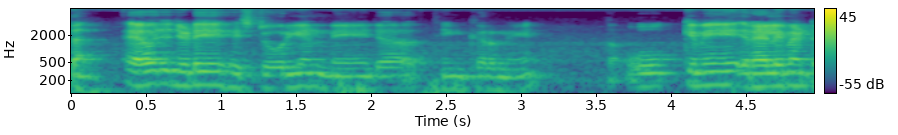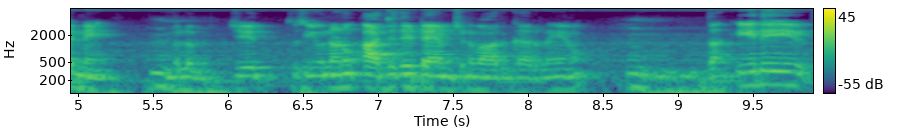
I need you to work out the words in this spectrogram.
ਤਾਂ ਇਹੋ ਜਿਹੇ ਜਿਹੜੇ ਹਿਸਟੋਰੀਅਨ ਨੇ ਜਾਂ ਥਿੰਕਰ ਨੇ ਤਾਂ ਉਹ ਕਿਵੇਂ ਰੈਲੇਵੈਂਟ ਨੇ। ਮਤਲਬ ਜੇ ਤੁਸੀਂ ਉਹਨਾਂ ਨੂੰ ਅੱਜ ਦੇ ਟਾਈਮ 'ਚ ਅਨੁਵਾਦ ਕਰ ਰਹੇ ਹੋ ਤਾਂ ਇਹਦੇ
